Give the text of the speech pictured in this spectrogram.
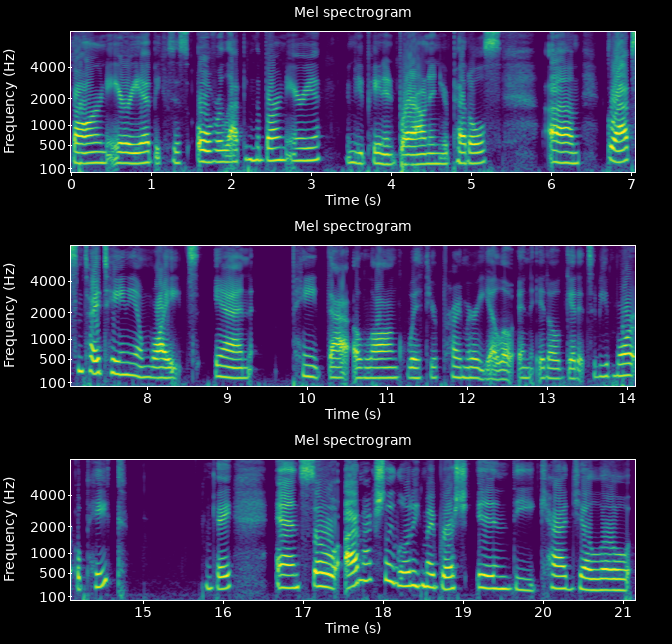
barn area because it's overlapping the barn area and you painted brown in your petals, um, grab some titanium white and paint that along with your primary yellow and it'll get it to be more opaque okay? And so I'm actually loading my brush in the cad yellow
